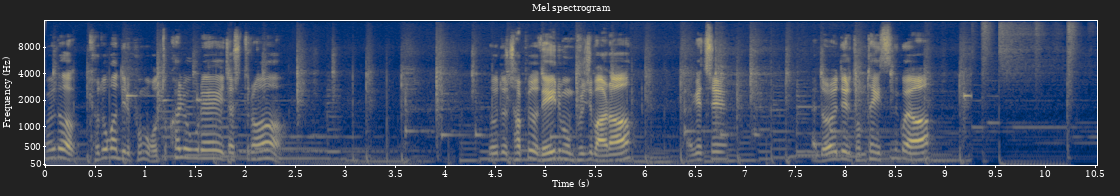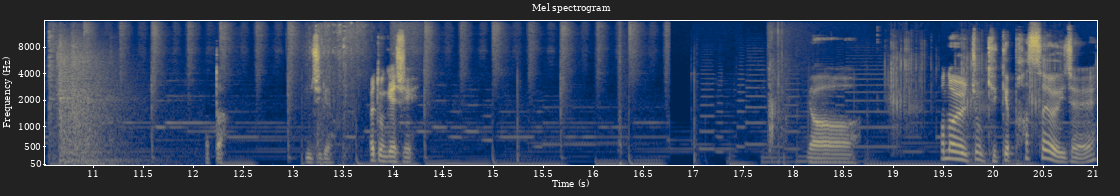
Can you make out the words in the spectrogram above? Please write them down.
여기다가 교도관들이 보면 어떡하려고 그래 이 자식들아? 너희들 잡혀도 내 이름은 불지 마라. 알겠지? 야, 너희들이 덤탱이 쓰는 거야 움직여. 활동 개시. 야 터널 좀 깊게 팠어요 이제.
